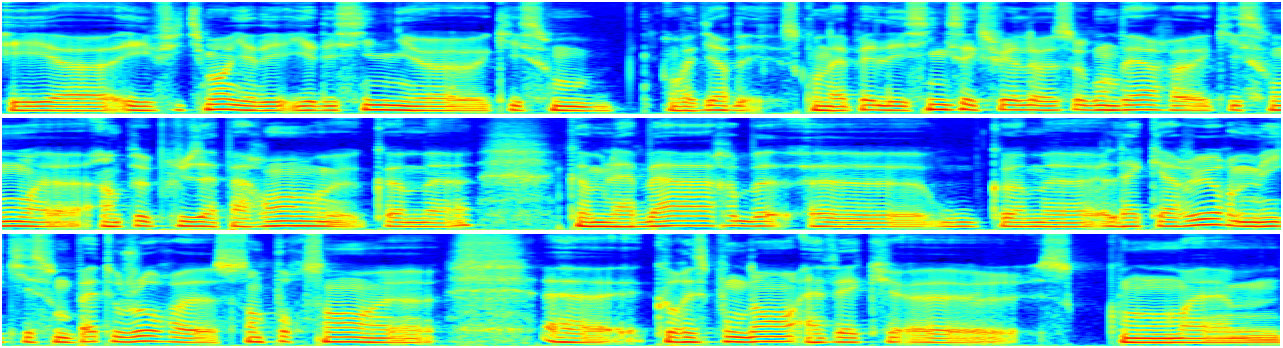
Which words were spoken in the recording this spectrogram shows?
Et, effectivement, il y, a des, signes qui sont on va dire, ce qu'on appelle les signes sexuels euh, secondaires euh, qui sont euh, un peu plus apparents, comme, comme la barbe ou comme la carrure, mais qui ne sont pas toujours 100% correspondants avec ce qu'on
